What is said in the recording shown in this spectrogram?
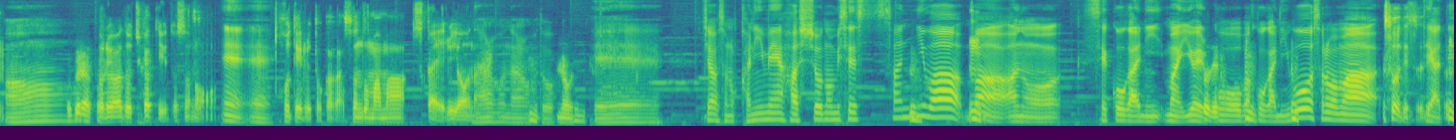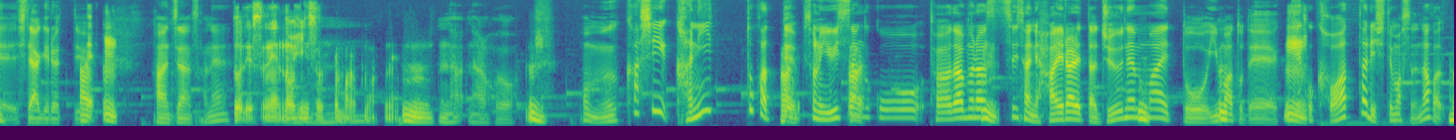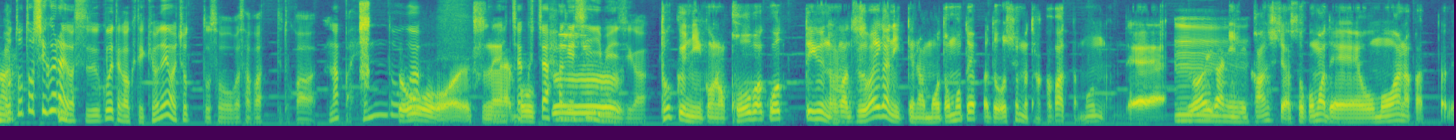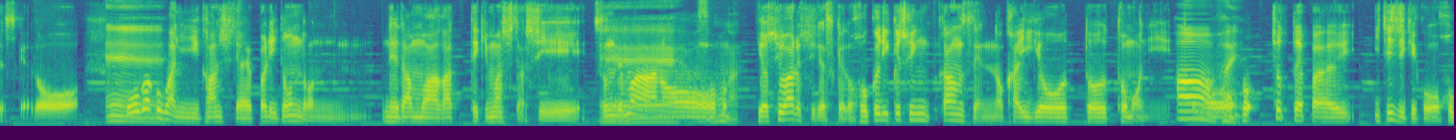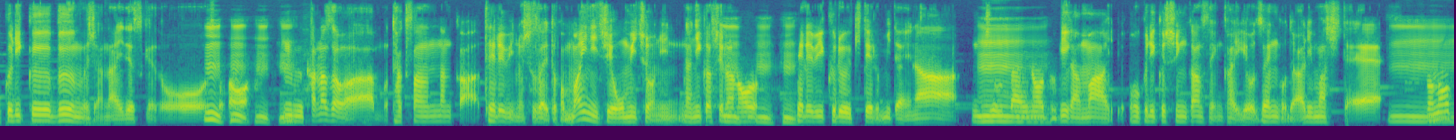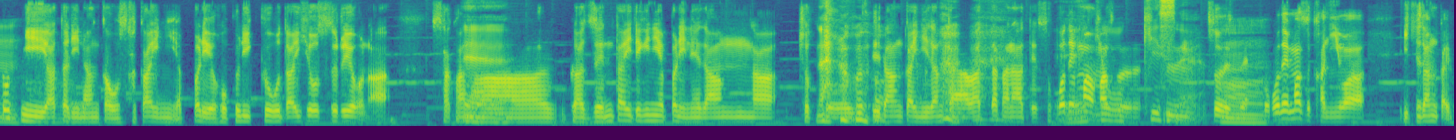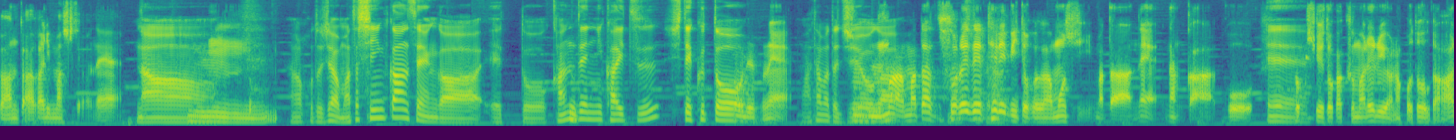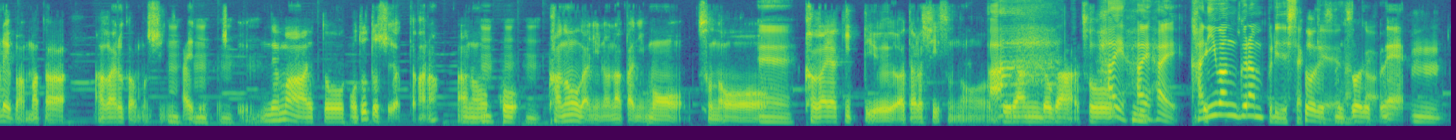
僕らそれはどっちかっていうと、その、えええホテルとかがそのまま使えるようなえなるほどなるほど、のえ。ーじゃあそのカニ麺発祥のお店さんには、うん。まああのセコガニ、まあ、いわゆる香箱ガニをそのままそうです。手当うんてしてあげるっていう。感じなんですかね。そうですね。納品させてもらってますね。うん。ななるほど。うんもう昔カニとかって、はいそのゆういちさんがこう田村水産に入られた10年前と今とでうん結構変わったりしてます、なんかはい一昨年ぐらいはすごい高くて去年はちょっと相場下がってとかなんか変動が。めちゃくちゃ激しいイメージが。特にこの香箱っていうのは、ズワイガニっていうのはもともとやっぱどうしても高かったもんなんで、うん。ズワイガニに関してはそこまで思わなかったですけど、え香箱ガニに関してはやっぱりどんどん値段も上がってきましたし、そんでまあ、あの、なん。吉原市ですけど、北陸新幹線の開業とともに、はい。ちょっとやっぱ一時期こう北陸ブームじゃないですけど、うんそのうんうんうん。うん金沢もたくさんなんかテレビの取材とか毎日近江町に何かしらのテレビクルー来てるみたいな状態の時がまあ北陸新幹線開業前後でありまして、うん。その時あたりなんかを境にやっぱり北陸を代表するような魚が全体的にやっぱり値段がちょっとなるほど。1段階2段階上がったかなってそこでまあまず大きいっすね。うん。そうですね、うん。そこでまずカニは1段階バンと上がりましたよね。なあ、うん。なるほど。じゃあまた新幹線が、えっと、完全に開通していくそとうですね。またまた需要が、うん。まあ、またそれでテレビとかがもしまたね、なんかこう、ええ。特集とか組まれるようなことがあれば、また上がるかもしれないですし。うんうんうんう、で、まあ、えっと、一昨年だったかな、あの、うんこう、うん加納ガニの中にも、その、え輝きっていう新しいそのブランドが、そう、はいはいはい、カニワングランプリでしたっけ？そうですね、そうですね。うん。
